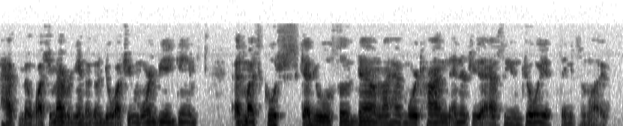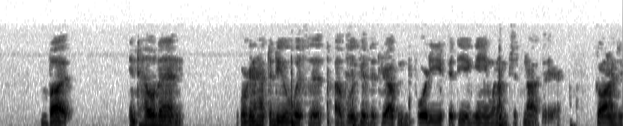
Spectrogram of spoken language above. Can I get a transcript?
haven't been watching Maverick games. I'm gonna be watching more NBA games as my school schedule slows down and I have more time and energy to actually enjoy things in life. But until then, we're gonna have to deal with this of Luka that's dropping 40, 50 a game when I'm just not there. Going on to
